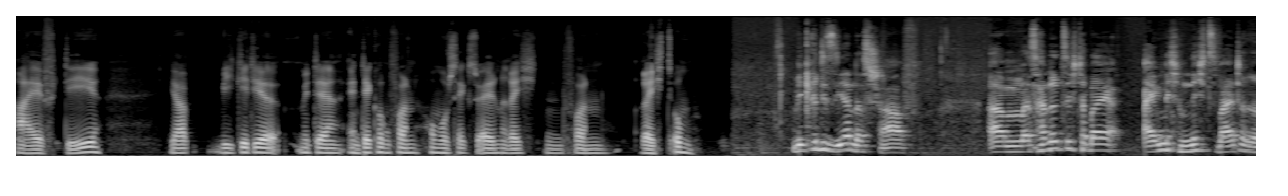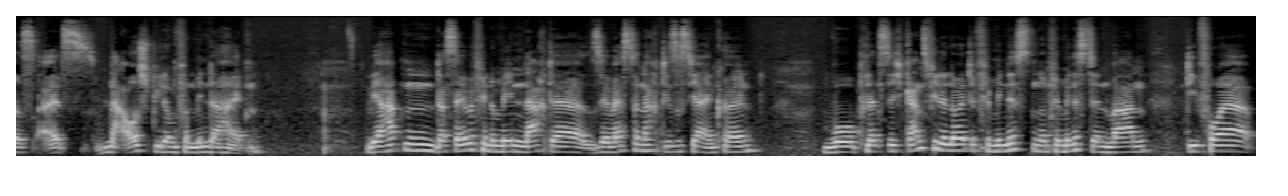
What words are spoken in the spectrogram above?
AfD. Ja, wie geht ihr mit der Entdeckung von homosexuellen Rechten von rechts um? Wir kritisieren das scharf. Ähm, es handelt sich dabei eigentlich um nichts weiteres als eine Ausspielung von Minderheiten. Wir hatten dasselbe Phänomen nach der Silvesternacht dieses Jahr in Köln, wo plötzlich ganz viele Leute Feministen und Feministinnen waren, die vorher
